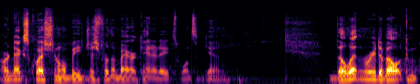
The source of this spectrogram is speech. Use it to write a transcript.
our next question will be just for the mayor candidates once again. The Linton Redevelop Com-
